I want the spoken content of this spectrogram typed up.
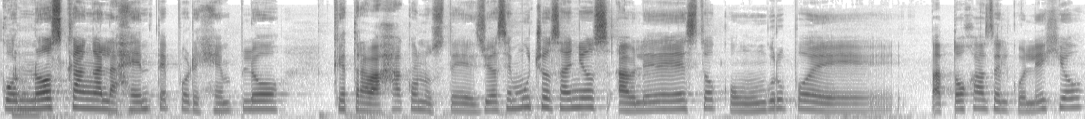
Conozcan a la gente, por ejemplo, que trabaja con ustedes. Yo hace muchos años hablé de esto con un grupo de patojas del colegio.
